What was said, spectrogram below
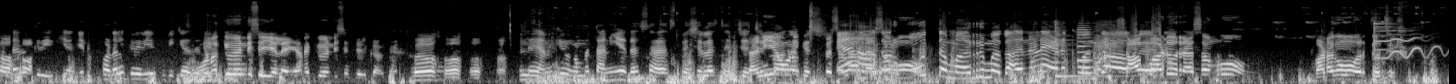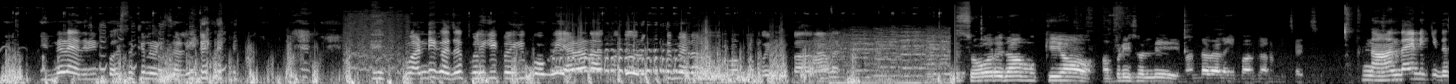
குடல் கிரேவியா? எனக்கு குடல் கிரேவியே பிடிக்காது. உனக்கு வேண்டி செய்யல எனக்கு வேண்டி செஞ்சிருக்காங்க. இல்ல எனக்கு இவங்க அம்மா தனியா ஏதாவது ஸ்பெஷலா செஞ்சு தனியா. உனக்கு ஸ்பெஷலா மூத்த மருமக. அதனால எனக்கு வந்து சாப்பாடும் ரசமும் வடகமும் வறுத்து வச்சிருக்காங்க என்னடா பொசுக்குன்னு இப்படி சொல்லிட்டு? வண்டி கொஞ்சம் குலுக்கி குலுக்கி போகும் ஏன்னா நாங்க வந்து ஒரு குத்து மேடம் போயிட்டு இருக்கோம். அதனால. சோறு தான் முக்கியம் அப்படி சொல்லி வந்த வேலையை பார்க்க ஆரம்பிச்சாச்சு. நான் தான் இன்னைக்கு இதை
